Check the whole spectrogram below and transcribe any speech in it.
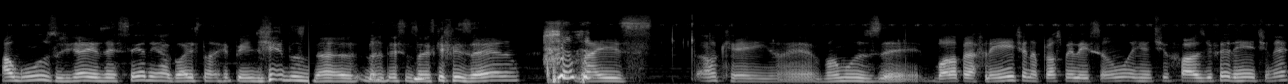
Alguns já exerceram e agora estão arrependidos das, das decisões que fizeram, mas ok, é, vamos é, bola para frente. Na próxima eleição a gente faz diferente, né?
